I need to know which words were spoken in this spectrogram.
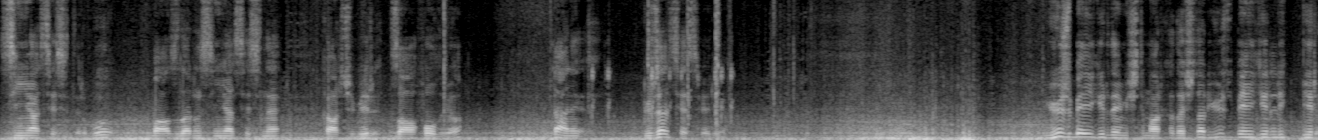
sinyal sesidir bu. Bazıların sinyal sesine karşı bir zaafı oluyor. Yani güzel ses veriyor. 100 beygir demiştim arkadaşlar. 100 beygirlik bir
